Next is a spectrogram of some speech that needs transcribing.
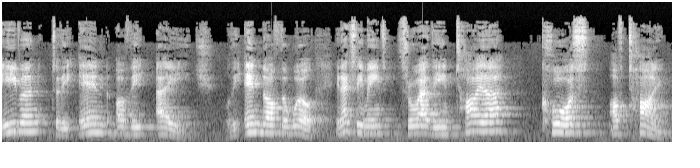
even to the end of the age, or the end of the world. It actually means throughout the entire course of time.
